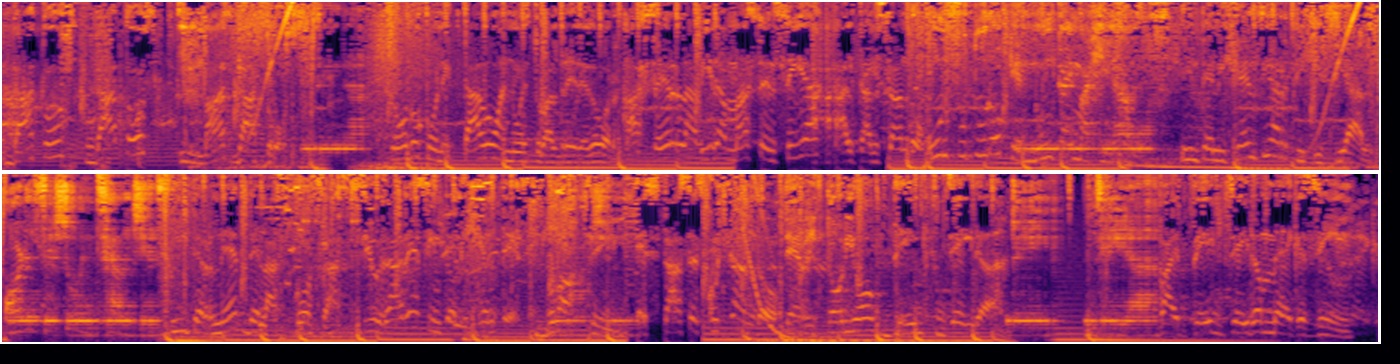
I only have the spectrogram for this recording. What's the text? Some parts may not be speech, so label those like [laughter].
Datos, datos y más datos. Todo conectado a nuestro alrededor. Hacer la vida más sencilla alcanzando un futuro que nunca imaginamos. Inteligencia artificial. Artificial Intelligence. Internet de las cosas. Ciudades inteligentes. Blockchain. Estás escuchando Territorio Big Data. Big Data. By Big Data Magazine.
